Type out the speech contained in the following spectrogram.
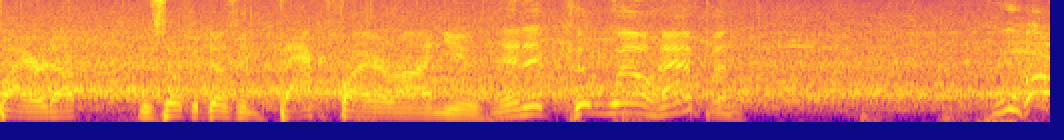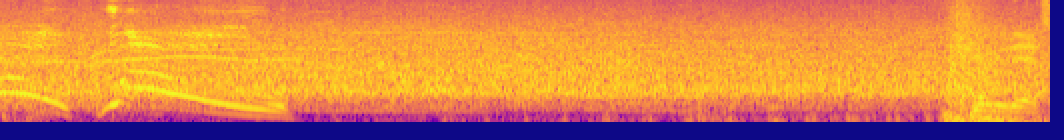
fired up. Just hope it doesn't backfire on you. And it could well happen. Whoa! Whoa! This.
